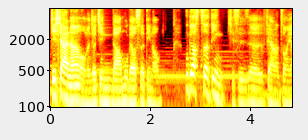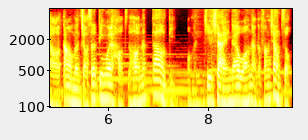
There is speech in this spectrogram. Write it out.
接下来呢，我们就进到目标设定喽。目标设定其实这非常的重要。当我们角色定位好之后，那到底我们接下来应该往哪个方向走？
